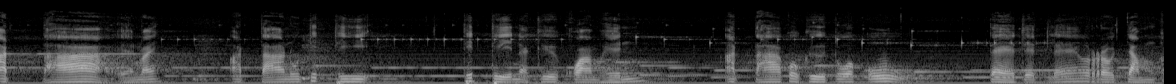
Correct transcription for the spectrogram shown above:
อัตตา เห็นไหม อัตตานุทิฏฐิ ทิฏฐิน่ะคือความเห็น อัตตาก็คือตัวกู แต่เสร็จแล้วเราจำค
